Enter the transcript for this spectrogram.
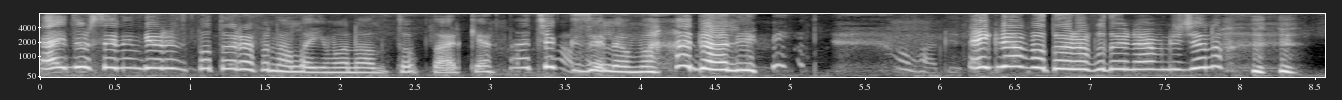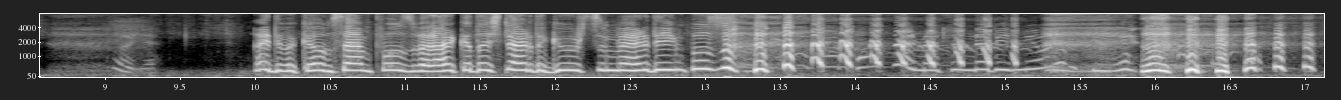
Ay dur senin görün fotoğrafını alayım onu toplarken. Ha, çok güzel ama. Hadi alayım. Ekran fotoğrafı da önemli canım. Öyle. Hadi bakalım sen poz ver. Arkadaşlar da görsün verdiğin pozu. Vermesini de bilmiyorum ki.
